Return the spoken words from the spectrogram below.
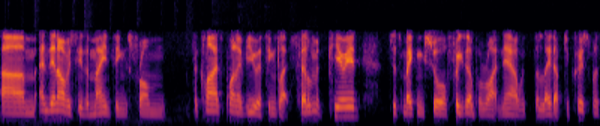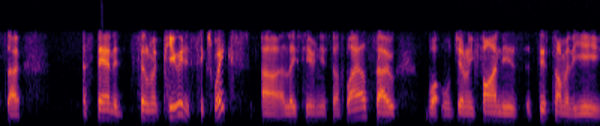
Um, and then obviously the main things from the client's point of view are things like settlement period, just making sure, for example, right now with the lead up to Christmas, so a standard settlement period is six weeks, uh, at least here in New South Wales. So what we'll generally find is at this time of the year,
